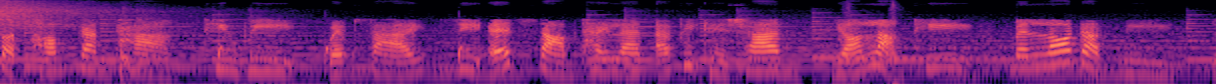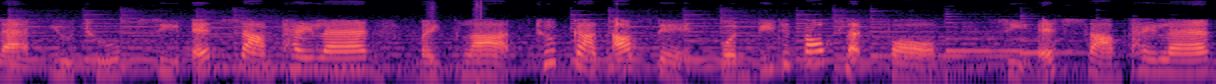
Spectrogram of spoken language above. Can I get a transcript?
สดพร้อมกันทาง ทีวี เว็บไซต์ Ch3 Thailand Application ย้อนหลังที่ Mello.me และ YouTube Ch3 Thailand ไม่พลาดทุกการอัปเดตบนดิจิตอลแพลตฟอร์ม CS3 Thailand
